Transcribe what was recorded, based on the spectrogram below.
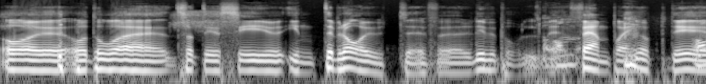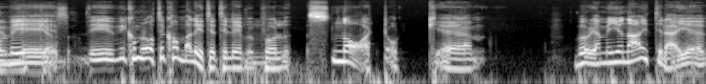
och, och då, eh, så att det ser ju inte bra ut eh, för Liverpool. Om- fem poäng upp, det är Om vi, mycket alltså. vi, vi kommer återkomma lite till Liverpool Mm. snart och eh, börja med United där. Eh,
